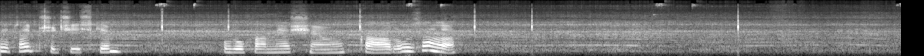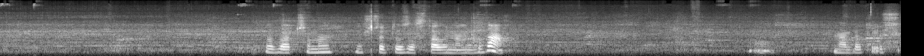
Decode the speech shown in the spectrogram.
Tutaj przyciskiem uruchamia się karuzela. Zobaczymy. Jeszcze tu zostały nam dwa. Nawet jest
